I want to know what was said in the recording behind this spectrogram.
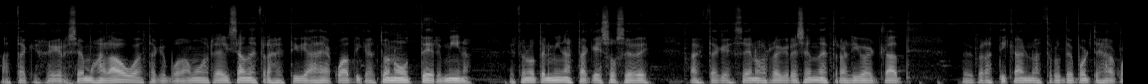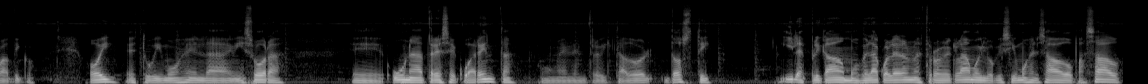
hasta que regresemos al agua, hasta que podamos realizar nuestras actividades acuáticas. Esto no termina. Esto no termina hasta que eso se dé hasta que se nos regrese nuestra libertad de practicar nuestros deportes acuáticos. Hoy estuvimos en la emisora eh, una 1340 con el entrevistador Dusty y le explicábamos ¿verdad? cuál era nuestro reclamo y lo que hicimos el sábado pasado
